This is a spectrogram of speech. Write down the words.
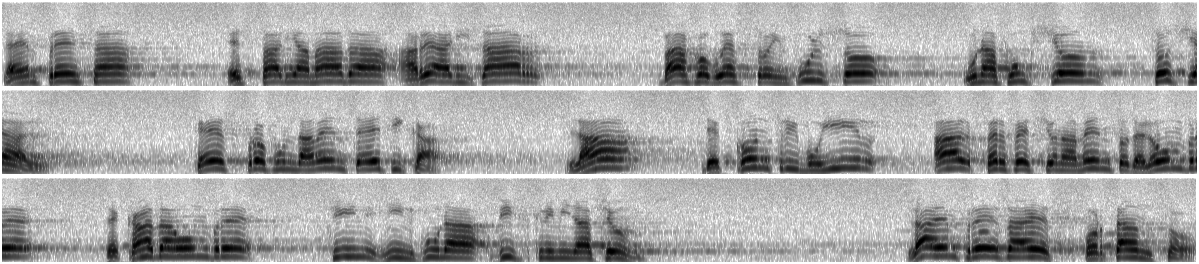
La empresa está llamada a realizar bajo vuestro impulso una función social que es profundamente ética, la de contribuir al perfeccionamiento del hombre, de cada hombre, sin ninguna discriminación. La empresa es, por tanto,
